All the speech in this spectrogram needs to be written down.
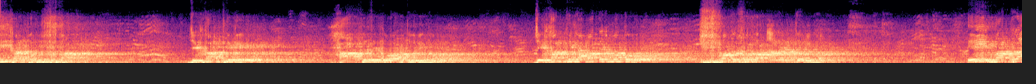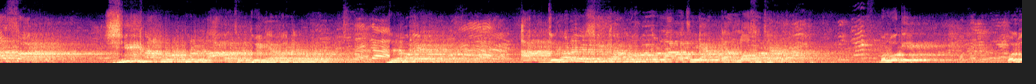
শিক্ষার প্রতিষ্ঠান, যেখান থেকে হাফেজে কোরআন তৈরি হয় যেখান থেকে আমাদের মতো শত শত আলেম তৈরি হবে। এই মাদ্রাসায় শিক্ষা গ্রহণ করে লাভ আছে দুইটা, কয়টা বলে বলে আর যে ধরনের শিক্ষা গ্রহণ করে লাভ আছে একটা, লস আছে একটা। বলব কি? বলব?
